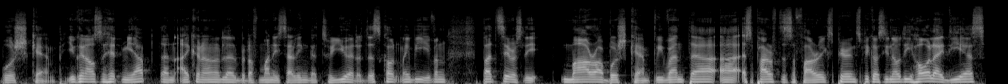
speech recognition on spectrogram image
Bush Camp. You can also hit me up. Then I can earn a little bit of money selling that to you at a discount, maybe even. But seriously, Mara Bush Camp. We went there uh, as part of the safari experience because you know the whole idea is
